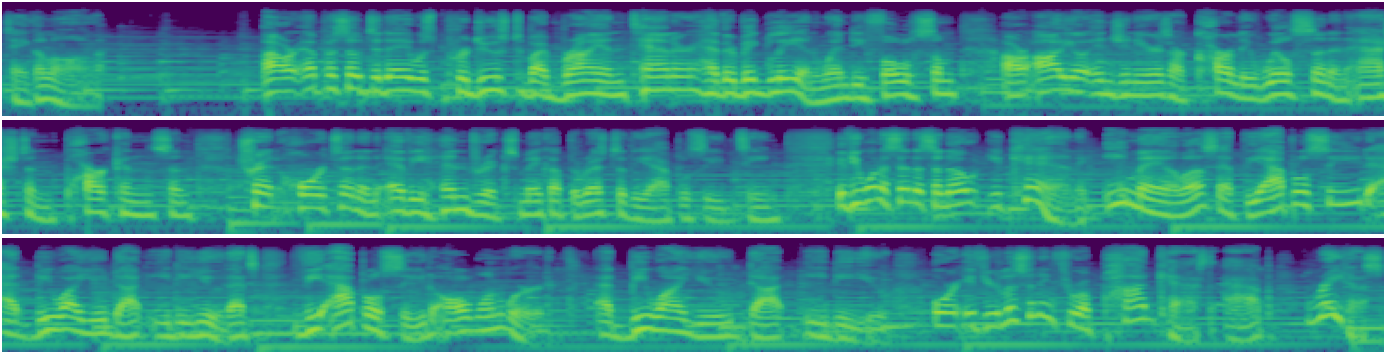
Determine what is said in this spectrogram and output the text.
take along? Our episode today was produced by Brian Tanner, Heather Bigley, and Wendy Folsom. Our audio engineers are Carly Wilson and Ashton Parkinson. Trent Horton and Evie Hendricks make up the rest of the Appleseed team. If you want to send us a note, you can. Email us at theappleseed at byu.edu. That's the Appleseed, all one word, at byu.edu. Or if you're listening through a podcast app, rate us,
